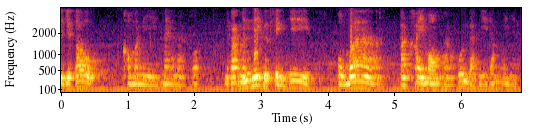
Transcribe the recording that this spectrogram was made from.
ดิจิทัลคอมมานีในอนาคตนะครับนั้นนี่คือสิ่งที่ผมว่าถ้าใครมองหาหุ้นแบบนี้ได้เนี่ย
